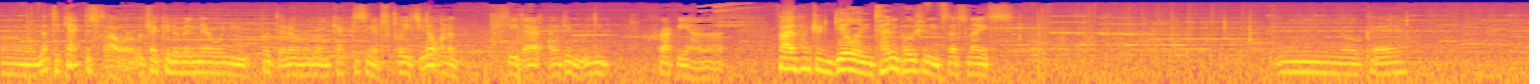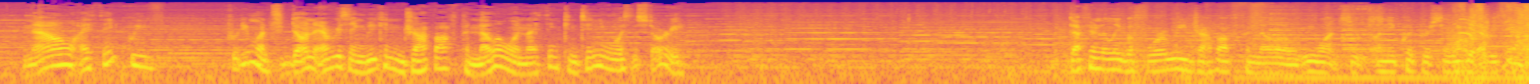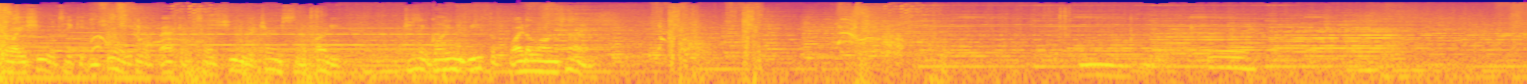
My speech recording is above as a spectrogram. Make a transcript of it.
Um, that's a cactus flower, which I could have been there when you put that overgrown cactus in its place. You don't want to see that. I did really crappy on that. 500 gil and 10 potions, that's nice. Mm, okay. Now, I think we've pretty much done everything. We can drop off Penelo and I think continue with the story. Definitely before we drop off Penelo, we want to unequip her so we get everything. Otherwise she will take it and she won't give it back until she returns to the party which isn't going to be for quite a long time.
